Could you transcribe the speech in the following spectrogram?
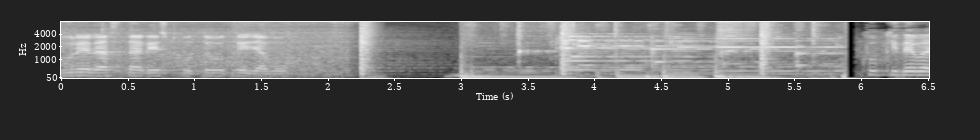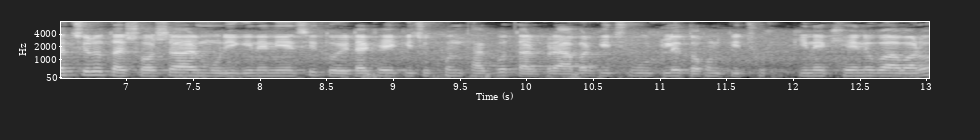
দূরের রাস্তা রেস্ট করতে, করতেই যাব। খুব খিদে পাচ্ছিল, তাই শশা আর মুড়ি কিনে নিয়েছি। তো এটা খেয়ে কিছুক্ষণ থাকব, তারপরে আবার কিছু উঠলে তখন কিছু কিনে খেয়ে নেব আবারও।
